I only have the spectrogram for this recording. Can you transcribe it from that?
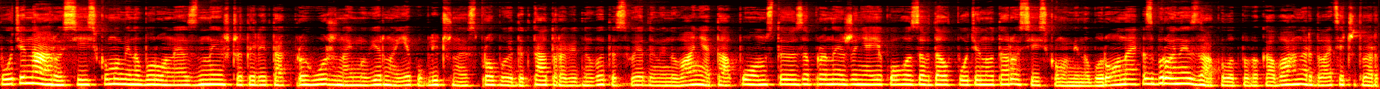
Путіна російському міноборони знищити літак Пригожина, ймовірно, є публічною спробою диктатора відновити своє домінування та помстою за приниження, якого завдав Путіну та російському міноборони збройний заколот ПВК Вагнер 24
